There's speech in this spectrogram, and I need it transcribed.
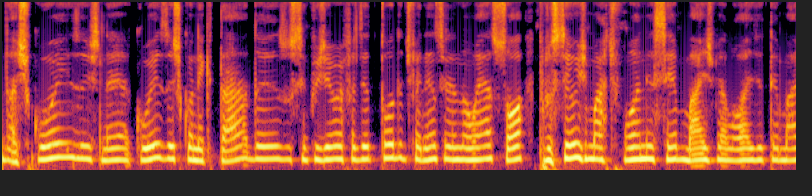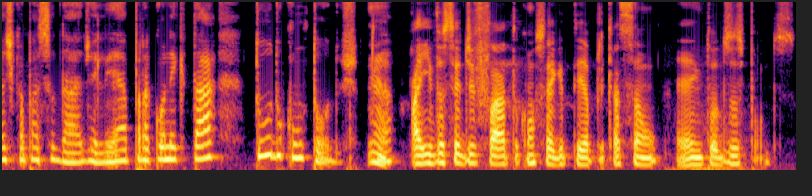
das coisas, né? Coisas conectadas. O 5G vai fazer toda a diferença. Ele não é só para o seu smartphone ser mais veloz e ter mais capacidade. Ele é para conectar tudo com todos. É, Né? Aí você de fato consegue ter aplicação é, em todos os pontos.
